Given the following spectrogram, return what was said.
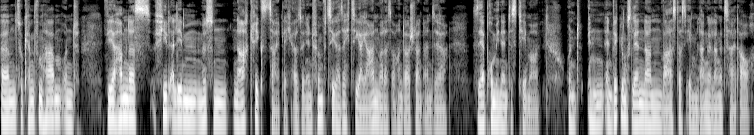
ähm, zu kämpfen haben. Und wir haben das viel erleben müssen nachkriegszeitlich. Also in den 50er, 60er Jahren war das auch in Deutschland ein sehr, sehr prominentes Thema. Und in Entwicklungsländern war es das eben lange, lange Zeit auch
